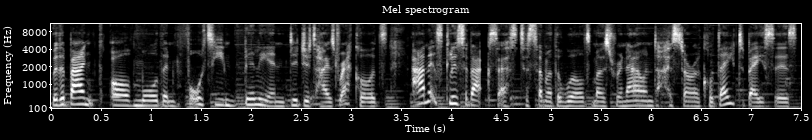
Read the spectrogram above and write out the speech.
With a bank of more than 14 billion digitised records and exclusive access to some of the world's most renowned historical databases,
